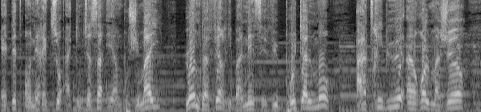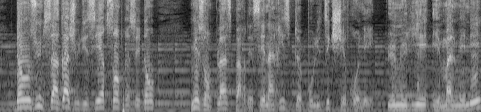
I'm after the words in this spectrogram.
étaient en érection à Kinshasa et en Bujimaï, l'homme d'affaires libanais s'est vu brutalement attribuer un rôle majeur dans une saga judiciaire sans précédent mise en place par des scénaristes politiques chevronnés. Humilié et malmené,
